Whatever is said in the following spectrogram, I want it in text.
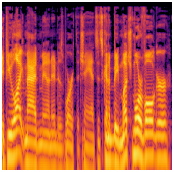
if you like Mad Men, it is worth the chance. It's going to be much more vulgar.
